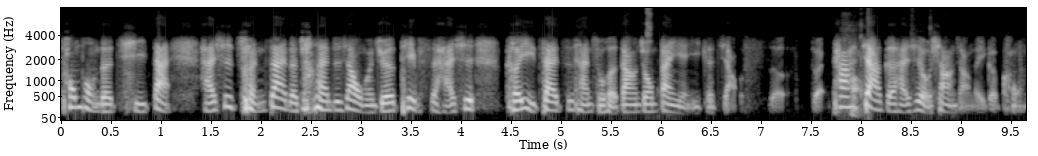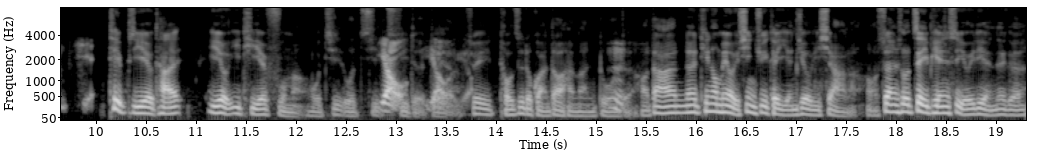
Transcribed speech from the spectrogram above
通膨的期待还是存在的状态之下，我们觉得 Tips 还是可以在资产组合当中扮演一个角色。对它价格还是有上涨的一个空间。Tips 也有它也有 ETF 嘛，我记我记记得有，所以投资的管道还蛮多的。好，当然那听众没有兴趣可以研究一下了。好，虽然说这一篇是有一点那个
